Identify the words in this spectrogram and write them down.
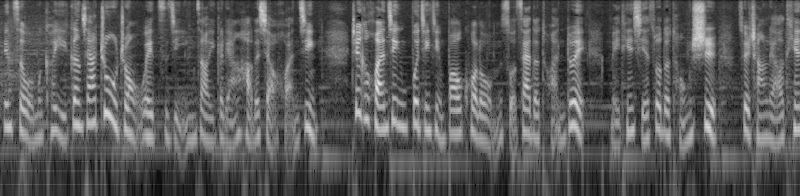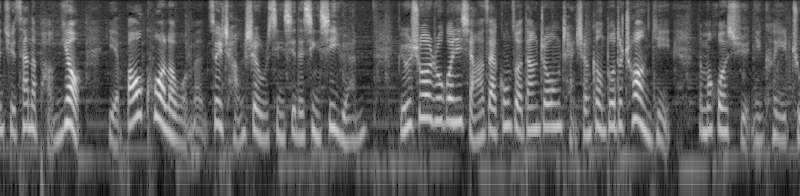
因此我们可以更加注重为自己营造一个良好的小环境。这个环境不仅仅包括了我们所在的团队、每天协作的同事、最常聊天聚餐的朋友，也包括了我们最常摄入信息的信息源。比如说，如果你想要在工作当中产生更多的创意，那么或许你可以主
